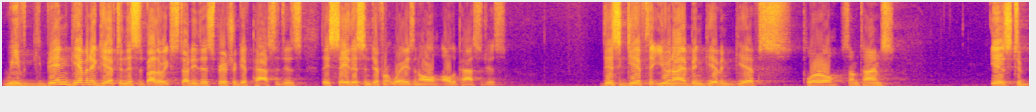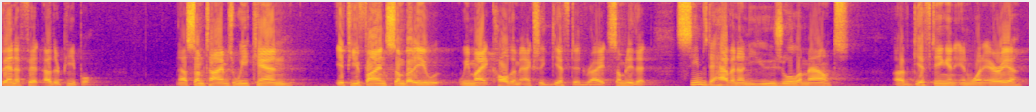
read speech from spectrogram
We've been given a gift, and this is, by the way, study the spiritual gift passages. They say this in different ways in all, all the passages. This gift that you and I have been given, gifts, plural sometimes, is to benefit other people. Now, sometimes we can, if you find somebody, we might call them actually gifted, right? Somebody that seems to have an unusual amount of gifting in, in one area,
